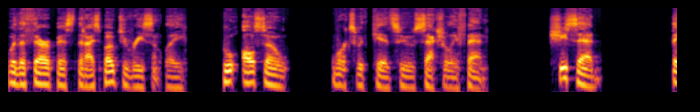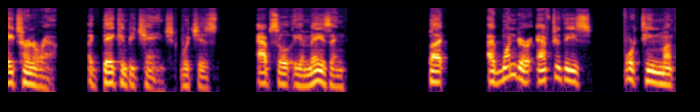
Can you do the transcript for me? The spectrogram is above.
with a therapist that I spoke to recently who also works with kids who sexually offend. She said they turn around, like they can be changed, which is absolutely amazing. But I wonder after these 14 month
